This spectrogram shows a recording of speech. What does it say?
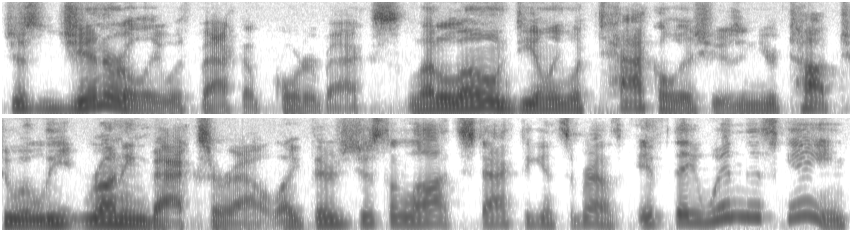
just generally with backup quarterbacks, let alone dealing with tackle issues and your top two elite running backs are out. Like there's just a lot stacked against the Browns. If they win this game,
